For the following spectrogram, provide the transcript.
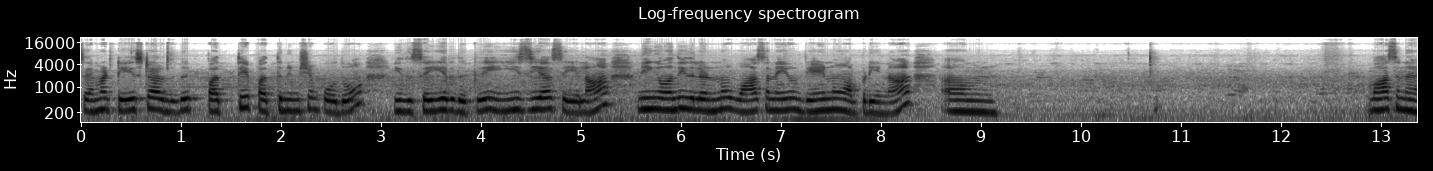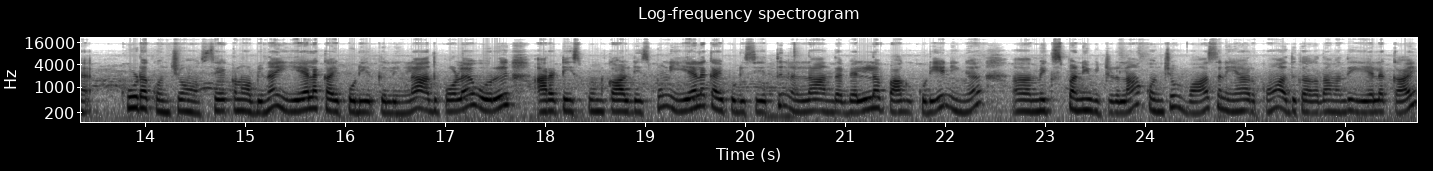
செம டேஸ்ட்டாக இருந்தது. பத்தே பத்து நிமிஷம் போதும் இது செய்கிறதுக்கு ஈஸியாக செய்யலாம். நீங்கள் வந்து இதில் இன்னும் வாசனையும் வேணும் அப்படின்னா வாசனை கூட கொஞ்சம் சேர்க்கணும் அப்படின்னா ஏலக்காய் பொடி இருக்குது இல்லைங்களா? அது போல் ஒரு அரை டீஸ்பூன் கால் டீஸ்பூன் ஏலக்காய் பொடி சேர்த்து நல்லா அந்த வெள்ளை பார்க்கக்கூடிய நீங்கள் மிக்ஸ் பண்ணி விட்டுடலாம். கொஞ்சம் வாசனையாக இருக்கும். அதுக்காக தான் வந்து ஏலக்காய்.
